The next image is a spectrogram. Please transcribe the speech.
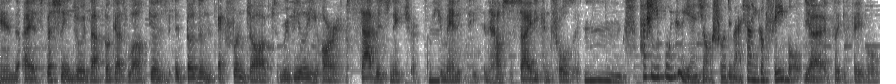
And I especially enjoyed that book as well because it does an excellent job revealing our savage nature of humanity and how society controls it. 嗯，它是一部寓言小说，对吧？像一个 fable。 Yeah, it's like a fable.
